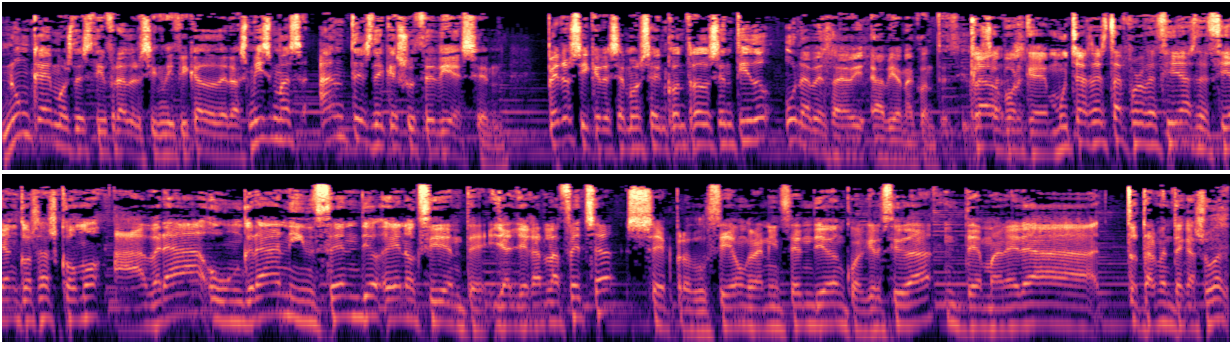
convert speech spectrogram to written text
nunca hemos descifrado el significado de las mismas antes de que sucediesen. Pero sí que les hemos encontrado sentido una vez hab- habían acontecido. Claro, ¿sabes? porque muchas de estas profecías decían cosas como habrá un gran incendio en Occidente y al llegar la fecha se producía un gran incendio en cualquier ciudad de manera totalmente casual.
